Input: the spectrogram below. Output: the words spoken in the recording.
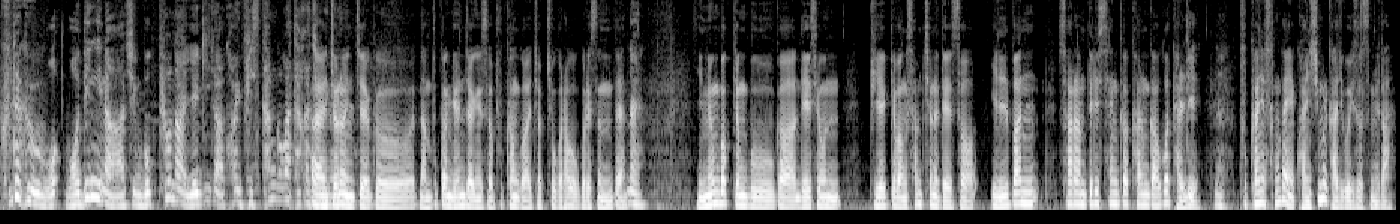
근데 그 워딩이나 지금 목표나 얘기가 거의 비슷한 것 같아가지고. 아, 저는 이제 그 남북관계 현장에서 북한과 접촉을 하고 그랬었는데. 네. 이명박 정부가 내세운 비핵 개방 3천에 대해서 일반 사람들이 생각하는 거하고 달리 네. 북한이 상당히 관심을 가지고 있었습니다.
